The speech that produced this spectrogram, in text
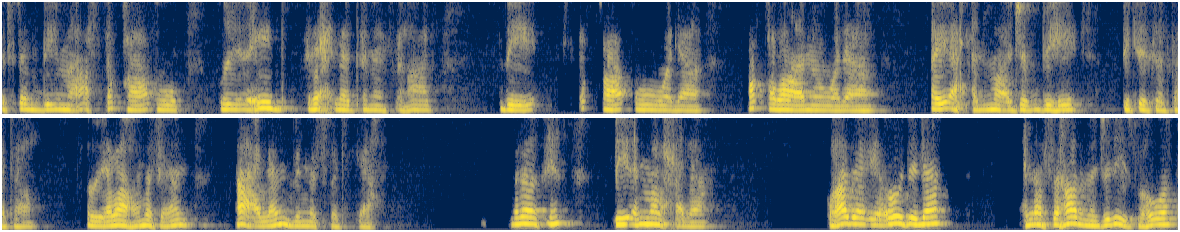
السلبي مع أصدقائه ويعيد رحلة الانصهار بأصدقائه ولا أقرانه ولا أي أحد معجب به في تلك الفترة. أو يراه مثلا أعلى بالنسبة له. ولكن في المرحلة وهذا يعود إلى الانصهار من جديد فهو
